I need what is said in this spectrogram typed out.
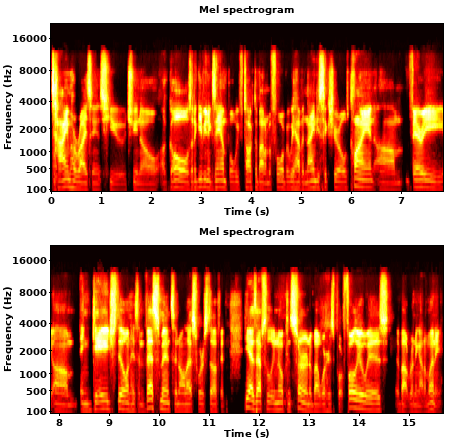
time horizon is huge you know uh, goals and to give you an example we've talked about them before but we have a 96 year old client um, very um, engaged still in his investments and all that sort of stuff and he has absolutely no concern about where his portfolio is about running out of money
